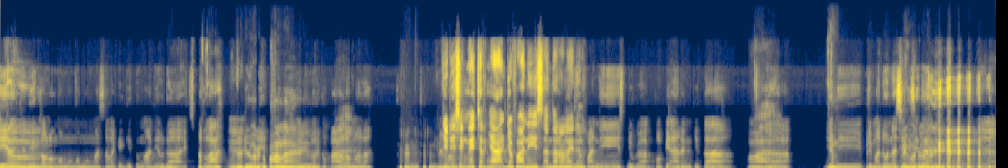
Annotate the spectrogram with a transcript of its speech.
iya, tuh. jadi kalau ngomong-ngomong masalah kayak gitu mah dia udah expert lah. Udah di luar Iya, kepala. Udah di ya. luar kepala malah. Keren keren. Memang jadi signature-nya Japanese antara lain. ya? Japanese juga kopi aren kita Wah. juga Yang jadi primadona sih Prima di situ. dona di situ. Iya.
